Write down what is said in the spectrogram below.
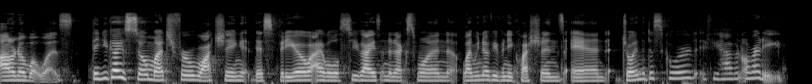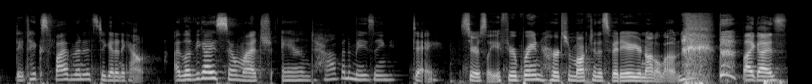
I don't know what was. Thank you guys so much for watching this video. I will see you guys in the next one. Let me know if you have any questions and join the Discord if you haven't already. It takes five minutes to get an account. I love you guys so much and have an amazing day. Seriously, if your brain hurts from watching this video, you're not alone. Bye, guys.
